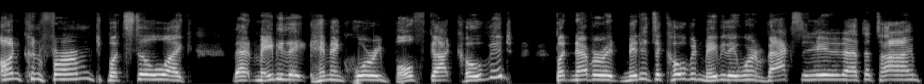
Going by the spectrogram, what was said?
unconfirmed, but still like that maybe they him and Quarry both got COVID, but never admitted to COVID. Maybe they weren't vaccinated at the time.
